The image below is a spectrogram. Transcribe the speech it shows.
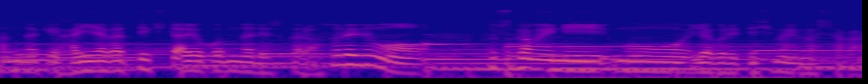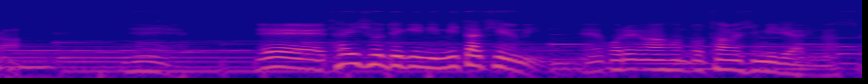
あんだけ這い上がってきた横綱ですから、それでも2日目にもう敗れてしまいましたから、えー、で対照的に御嶽海、えー、これが本当楽しみであります。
